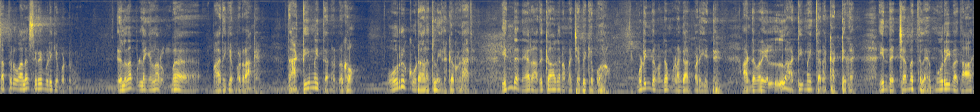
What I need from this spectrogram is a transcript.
சத்துருவால் சிறைபிடிக்கப்பட்டுருவோம் இதில் தான் பிள்ளைங்கள்லாம் ரொம்ப பாதிக்கப்படுறாங்க. இந்த அடிமைத்தன நுகம் ஒரு கூடாரத்தில் இருக்கக்கூடாது. இந்த நேரம் அதுக்காக நம்ம ஜெபிக்க போகிறோம் முடிந்தவங்க முழங்கால் படையிட்டு ஆண்டவர் எல்லா அடிமைத்தன கட்டுகள் இந்த ஜெபத்தில் முறிவதாக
